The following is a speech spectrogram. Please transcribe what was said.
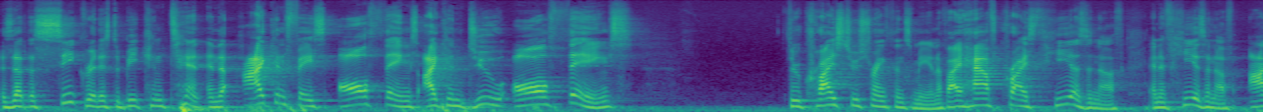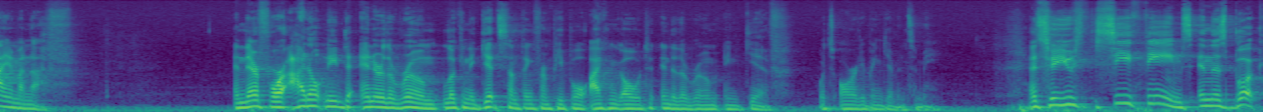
is that the secret is to be content and that I can face all things, I can do all things through Christ who strengthens me. And if I have Christ, He is enough. And if He is enough, I am enough. And therefore, I don't need to enter the room looking to get something from people. I can go to, into the room and give what's already been given to me. And so you see themes in this book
